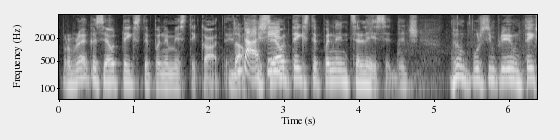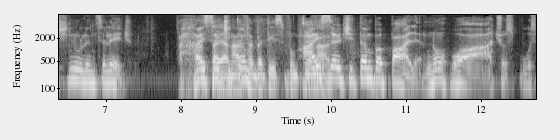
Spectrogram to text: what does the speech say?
Problema e că se iau texte pe nemestecate. Da. Da, și, și- se iau texte pe neînțelese. Deci, nu, pur și simplu iei un text și nu-l înțelegi. Hai Asta să-l e cităm- analfabetism funcțional. Hai să-l cităm pe Paler, nu? Ua, ce-a spus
